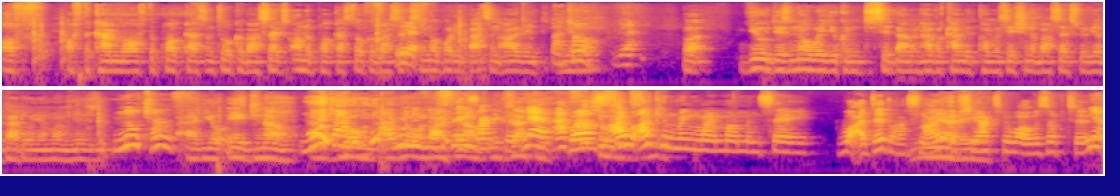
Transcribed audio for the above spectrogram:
off off the camera, off the podcast and talk about sex on the podcast, talk about sex. Yeah. and Nobody bats an eyelid. At you all. know? Yeah. But you there's no way you can sit down and have a candid conversation about sex with your dad or your mom. There's- No chance. At your age now, No at chance. your, I at wouldn't your life now, Exactly. exactly. Yeah, I Well, So- I, I can ring my mum and say what I did last night Yeah, if she yeah. asked me what I was up to. Yeah.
